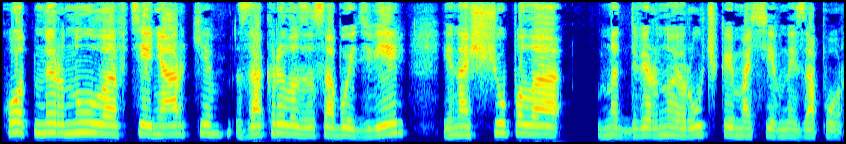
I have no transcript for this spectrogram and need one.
Кот нырнула в тень арки, закрыла за собой дверь и нащупала над дверной ручкой массивный запор.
